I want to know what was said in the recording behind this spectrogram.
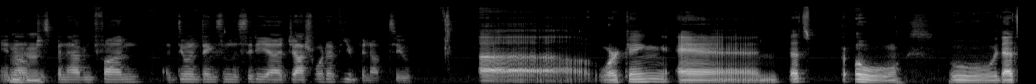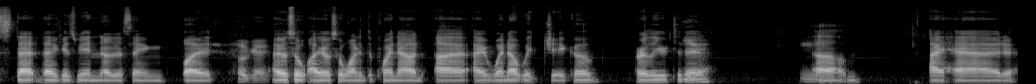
You know, Mhm. just been having fun, uh, doing things in the city. Uh, Josh, what have you been up to? Uh working and that's oh ooh that's that that gives me another thing but Okay. i also i also wanted to point out uh, i went out with jacob earlier today Mm. um i had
